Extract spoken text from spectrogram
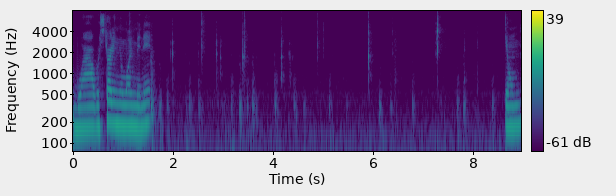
Wow, we're starting in one minute. Dum,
